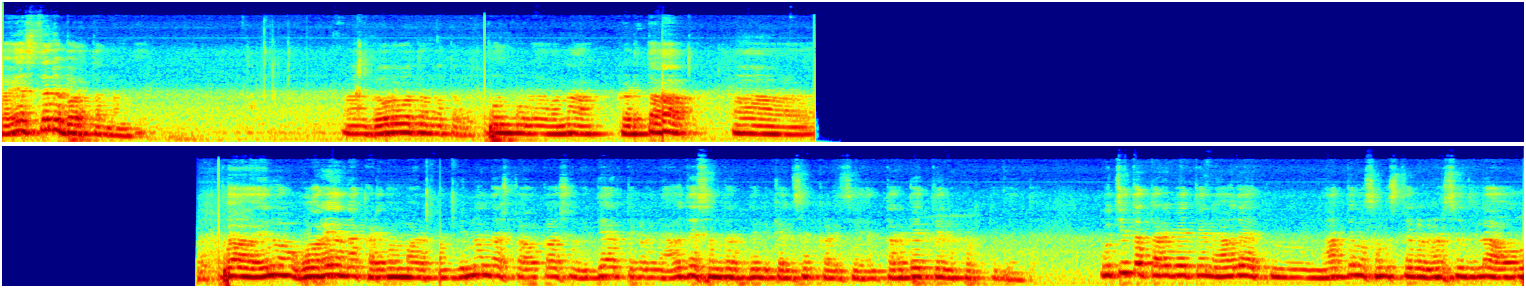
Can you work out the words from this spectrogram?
ಬಯಸ್ತೇನೆ ಬರ್ತಾರೆ ನಮಗೆ. ಗೌರವದ ಮತ್ತು ಸಂಪನ್ಮೂಲವನ್ನು ಕಡ್ತಾ ಏನು ಹೊರೆಯನ್ನು ಕಡಿಮೆ ಮಾಡ್ಕೊಂಡು ಇನ್ನೊಂದಷ್ಟು ಅವಕಾಶ ವಿದ್ಯಾರ್ಥಿಗಳನ್ನ ಯಾವುದೇ ಸಂದರ್ಭದಲ್ಲಿ ಕೆಲಸಕ್ಕೆ ಕಳಿಸಿ, ತರಬೇತಿಯನ್ನು ಕೊಡ್ತೀವಿ ಅಂತ. ಉಚಿತ ತರಬೇತಿಯನ್ನು ಯಾವುದೇ ಮಾಧ್ಯಮ ಸಂಸ್ಥೆಗಳು ನಡೆಸೋದಿಲ್ಲ, ಅವರು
